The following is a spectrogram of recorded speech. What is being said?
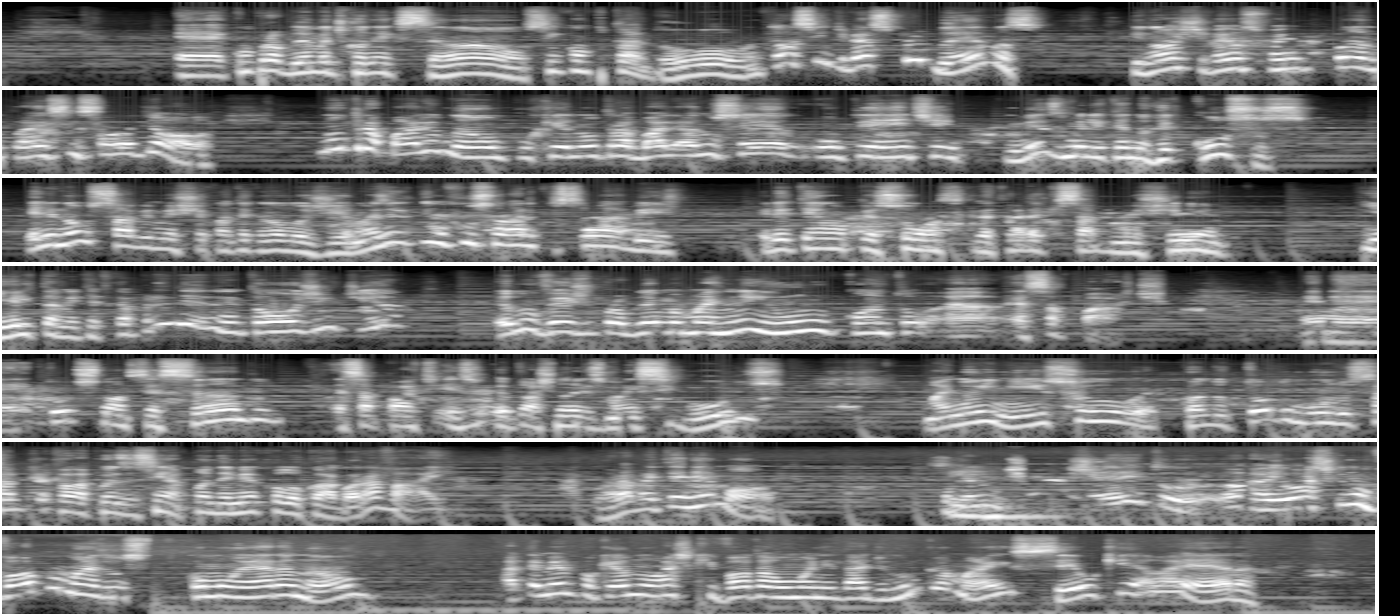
é, com problema de conexão, sem computador. Então, assim, diversos problemas que nós tivemos para implantar isso em sala de aula. No trabalho, não, porque no trabalho, a não ser o cliente, mesmo ele tendo recursos, ele não sabe mexer com a tecnologia, mas ele tem um funcionário que sabe, ele tem uma pessoa, uma secretária que sabe mexer, e ele também tem que ficar aprendendo. Então, hoje em dia, eu não vejo problema mais nenhum quanto a essa parte. É, todos estão acessando, essa parte, eu estou achando eles mais seguros, mas no início, quando todo mundo sabe que aquela coisa assim, a pandemia colocou, agora vai, agora vai ter remoto. Porque Sim. não tinha jeito. Eu acho que não volta mais como era, não. Até mesmo porque eu não acho que volta a humanidade nunca mais ser o que ela era.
